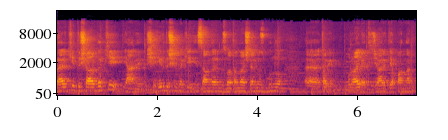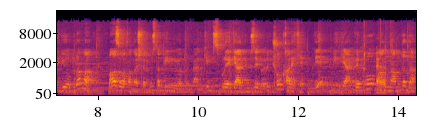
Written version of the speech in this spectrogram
belki dışarıdaki yani şehir dışındaki insanlarımız, vatandaşlarımız bunu e, tabii burayla ticaret yapanlar biliyordur ama bazı vatandaşlarımız da bilmiyordur belki. Biz buraya geldiğimizde gördük çok hareketli bir yer ve bu Evet. anlamda da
